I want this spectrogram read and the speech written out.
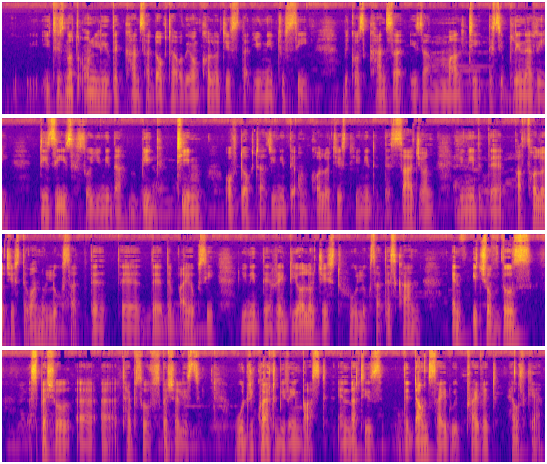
it is not only the cancer doctor or the oncologist that you need to see because cancer is a multidisciplinary disease. So you need a big team of doctors. You need the oncologist, you need the surgeon, you need the pathologist, the one who looks at the, the, the, the biopsy, you need the radiologist who looks at the scan. And each of those special uh, uh, types of specialists would require to be reimbursed. And that is the downside with private healthcare.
